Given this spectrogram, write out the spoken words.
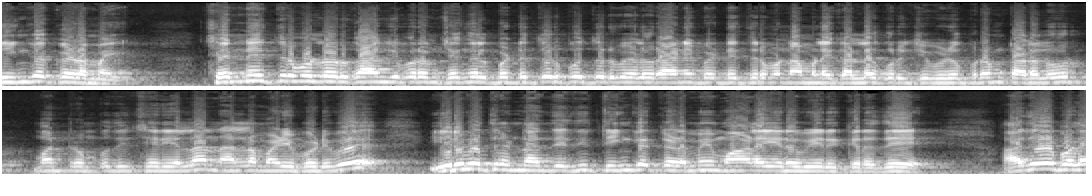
திங்கட்கிழமை. சென்னை திருவள்ளூர் காஞ்சிபுரம் செங்கல்பட்டு திருப்பத்தூர் வேலூர் ராணிப்பேட்டை திருவண்ணாமலை கள்ளக்குறிச்சி விழுப்புரம் கடலூர் மற்றும் புதுச்சேரி எல்லாம் நல்ல மழைப்பொழிவு. இருபத்தி ரெண்டாம் தேதி திங்கட்கிழமை மாலை இரவு இருக்கிறது. அதே போல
